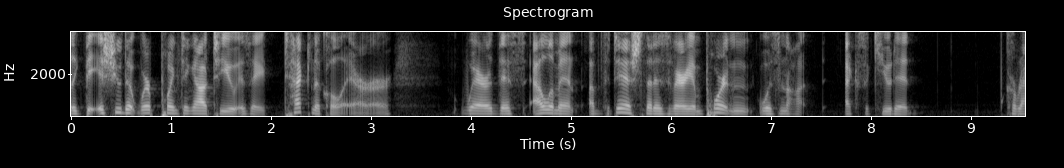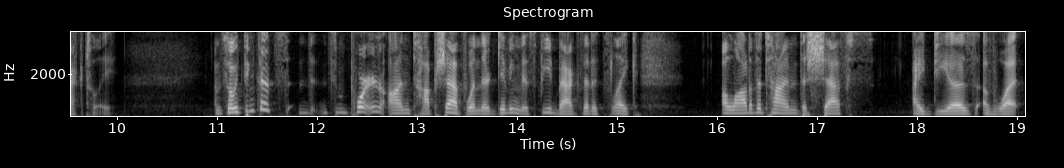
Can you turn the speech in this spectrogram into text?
Like, the issue that we're pointing out to you is a technical error where this element of the dish that is very important was not executed correctly. And so I think that's it's important on Top Chef when they're giving this feedback that it's like a lot of the time the chef's ideas of what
